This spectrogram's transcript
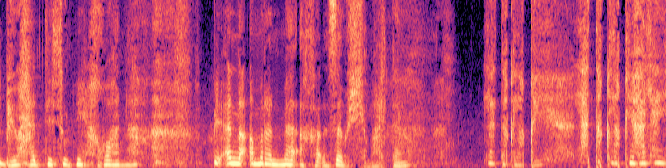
قلبي يحدثني أخوانا بأن أمرا ما أخر زوجي مرتا لا تقلقي لا تقلقي علي.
